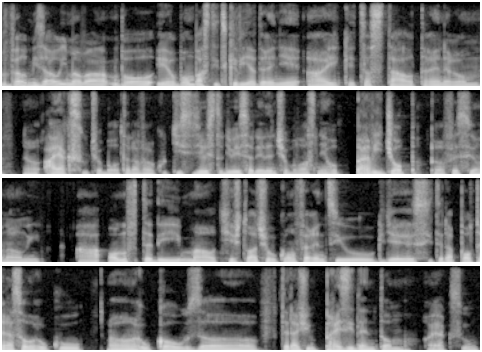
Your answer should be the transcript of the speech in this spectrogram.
Veľmi zaujímavá bol jeho bombastické vyjadrenie aj keď sa stal trénerom Ajaxu, čo bol teda v roku 1991, čo bol vlastne jeho prvý job profesionálny. A on vtedy mal tiež tlačovú konferenciu, kde si teda potrasol ruku rukou s vtedajším prezidentom Ajaxu.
